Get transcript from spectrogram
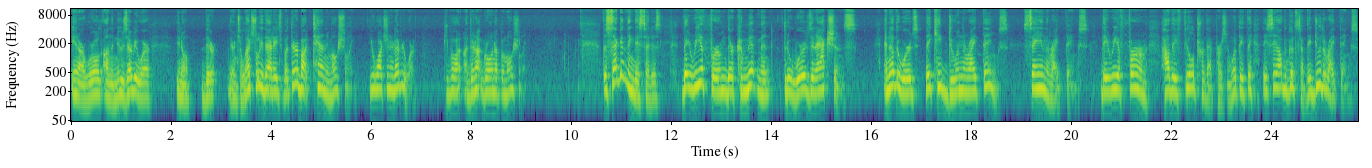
in our world on the news everywhere. You know, they're, they're intellectually that age, but they're about 10 emotionally. You're watching it everywhere. People, are, they're not growing up emotionally. The second thing they said is they reaffirm their commitment through words and actions. In other words, they keep doing the right things, saying the right things. They reaffirm how they feel toward that person, what they think. They say all the good stuff. They do the right things.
